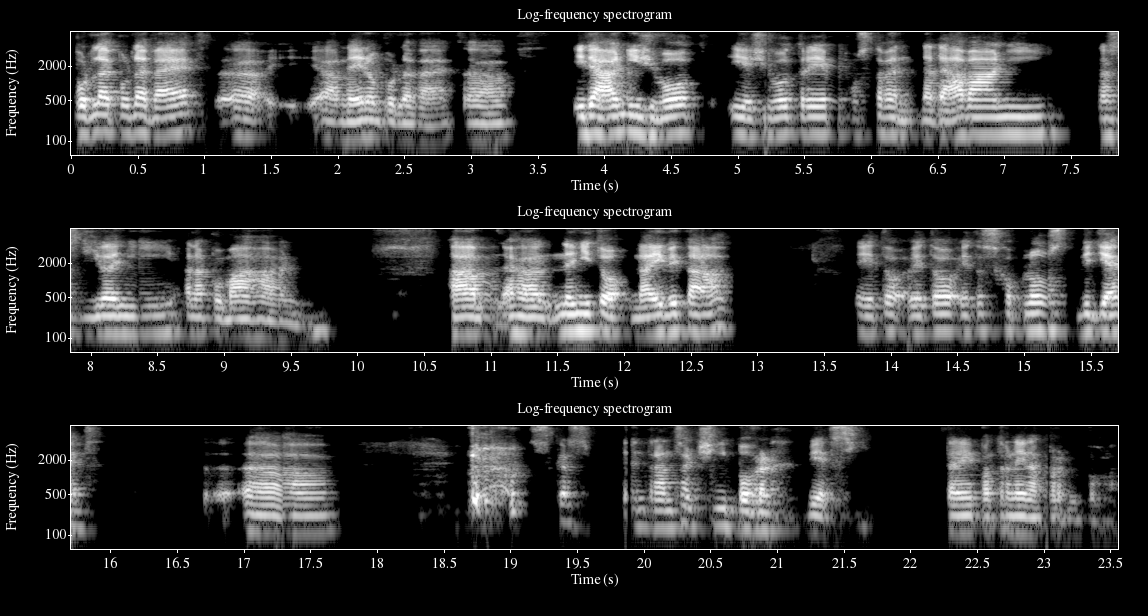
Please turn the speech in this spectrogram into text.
podle, podle věd, eh, a nejenom podle věd, eh, ideální život je život, který je postaven na dávání, na sdílení a na pomáhání. A, a není to naivita, je to, je to, je to schopnost vidět uh, skrz ten transakční povrch věcí, který je patrný na první pohled.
